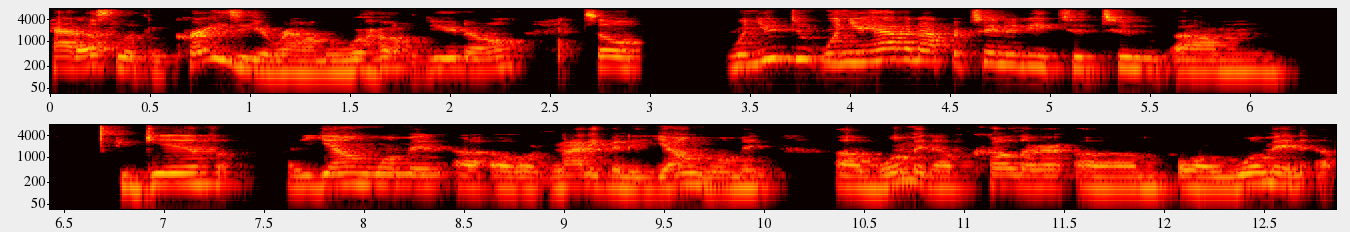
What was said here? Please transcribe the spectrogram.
had us looking crazy around the world, you know. So when you do, when you have an opportunity to to um, give a young woman, uh, or not even a young woman, a woman of color um, or a woman, uh,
